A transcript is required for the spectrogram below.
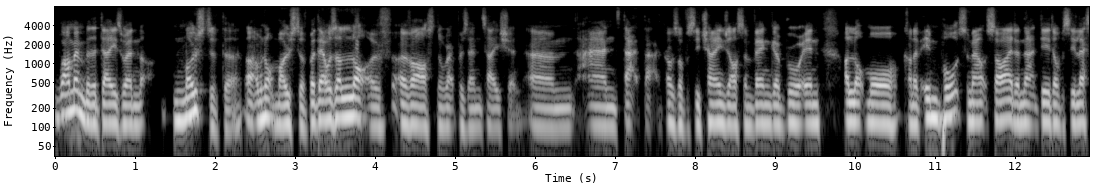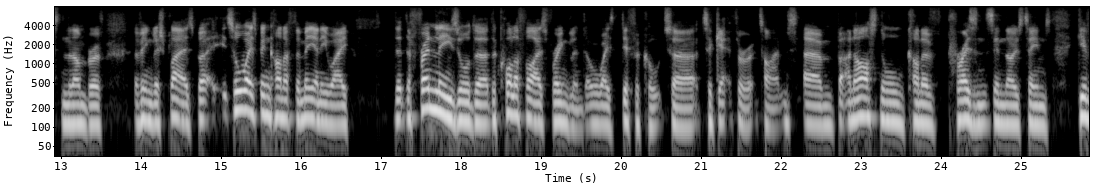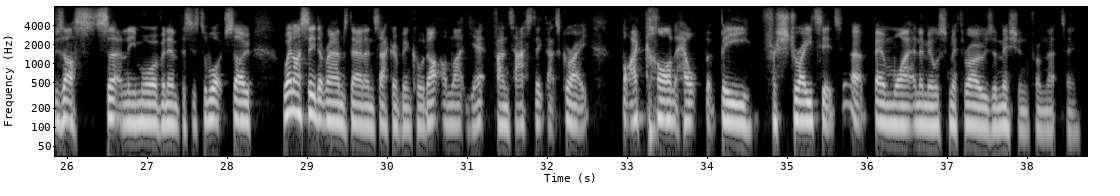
well, I remember the days when most of the, uh, not most of, but there was a lot of of Arsenal representation, um, and that that was obviously changed. Arsene Wenger brought in a lot more kind of imports from outside, and that did obviously lessen the number of of English players. But it's always been kind of for me anyway that the friendlies or the the qualifiers for England are always difficult to to get through at times. Um, but an Arsenal kind of presence in those teams gives us certainly more of an emphasis to watch. So when I see that Ramsdale and Saka have been called up, I'm like, yeah, fantastic, that's great. But I can't help but be frustrated at Ben White and Emile Smith Rowe's omission from that team.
